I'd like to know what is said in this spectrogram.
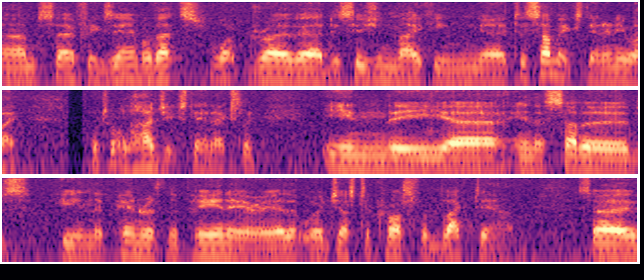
Um, so, for example, that's what drove our decision making uh, to some extent, anyway, or to a large extent, actually, in the uh, in the suburbs in the Penrith Nepean area that were just across from Blacktown. So,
